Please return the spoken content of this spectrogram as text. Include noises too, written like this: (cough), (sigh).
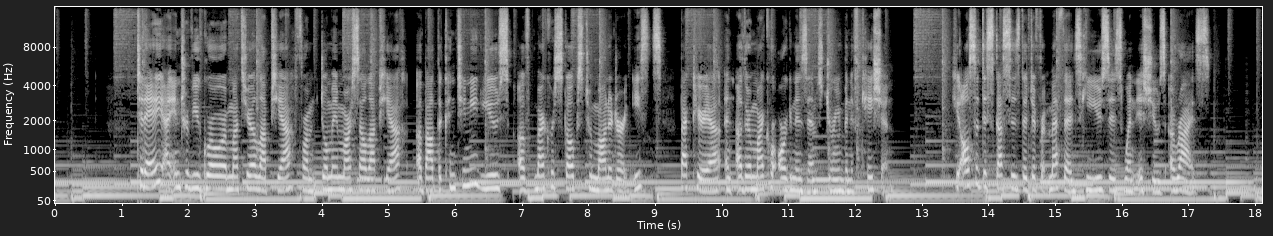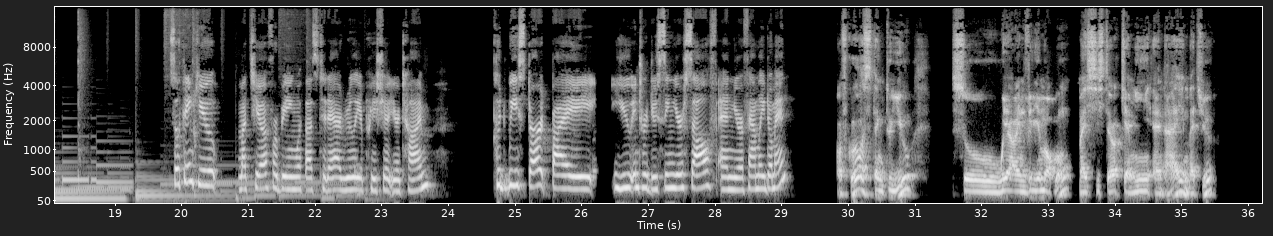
Today, I interview grower Mathieu Lapierre from Domaine Marcel Lapierre about the continued use of microscopes to monitor yeasts, bacteria, and other microorganisms during vinification. He also discusses the different methods he uses when issues arise. So thank you, Mathieu, for being with us today. I really appreciate your time. Could we start by you introducing yourself and your family domain? Of course, thank to you. So we are in Villié-Morgon, my sister Camille and I, Mathieu,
